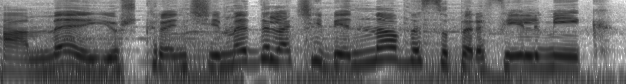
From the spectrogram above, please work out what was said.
A my już kręcimy dla Ciebie nowy super filmik.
